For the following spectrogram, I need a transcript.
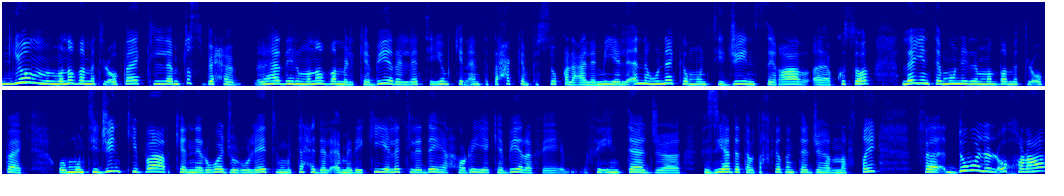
اليوم منظمة الأوبك لم تصبح هذه المنظمة الكبيرة التي يمكن أن تتحكم في السوق العالمية لأن هناك منتجين صغار آه، كثر لا ينتمون لمنظمة الأوبك ومنتجين كبار كالنرويج والولايات المتحدة الأمريكية التي لديها حرية كبيرة في في إنتاج في زيادة وتخفيض إنتاجها النفطي. فالدول الأخرى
